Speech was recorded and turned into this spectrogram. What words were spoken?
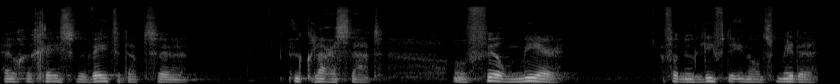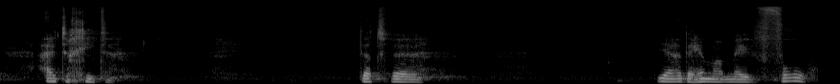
Heilige Geest, we weten dat uh, u klaar staat om veel meer van uw liefde in ons midden uit te gieten. Dat we ja, er helemaal mee vol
